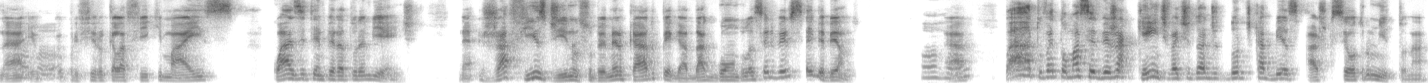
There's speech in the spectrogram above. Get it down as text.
né? Uhum. Eu, eu, prefiro que ela fique mais quase temperatura ambiente. Né? Já fiz de ir no supermercado, pegar da gôndola cerveja e sair bebendo. Né? Uhum. Né? Ah, tu vai tomar cerveja quente, vai te dar dor de cabeça. Acho que isso é outro mito, né?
